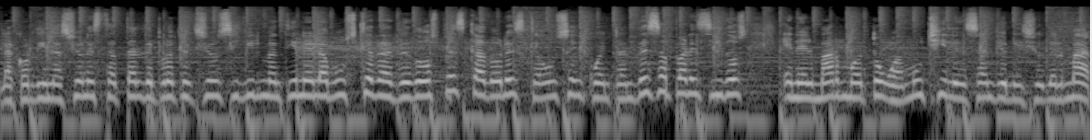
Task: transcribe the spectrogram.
La Coordinación Estatal de Protección Civil mantiene la búsqueda de dos pescadores que aún se encuentran desaparecidos en el Mar Muerto Guamuchil en San Dionisio del Mar.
